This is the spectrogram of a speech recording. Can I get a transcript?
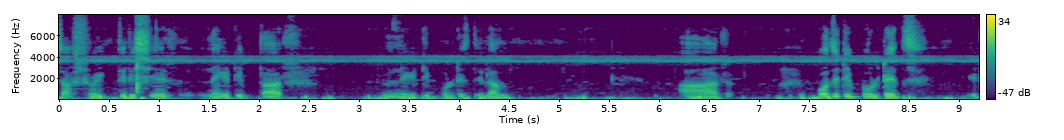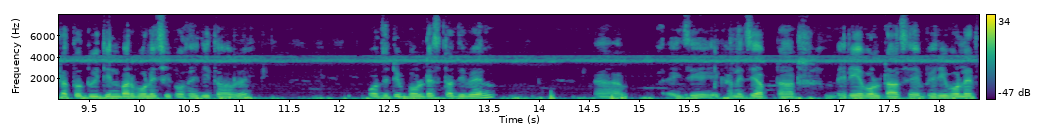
চারশো একত্রিশের নেগেটিভ তার নেগেটিভ ভোল্টেজ দিলাম। আর পজিটিভ ভোল্টেজ এটা তো দুই, তিনবার বলেছি কোথায় দিতে হবে। পজিটিভ ভোল্টেজটা দিবেন এই যে এখানে যে আপনার ভেরিয়েবলটা আছে ভেরিয়েবলের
